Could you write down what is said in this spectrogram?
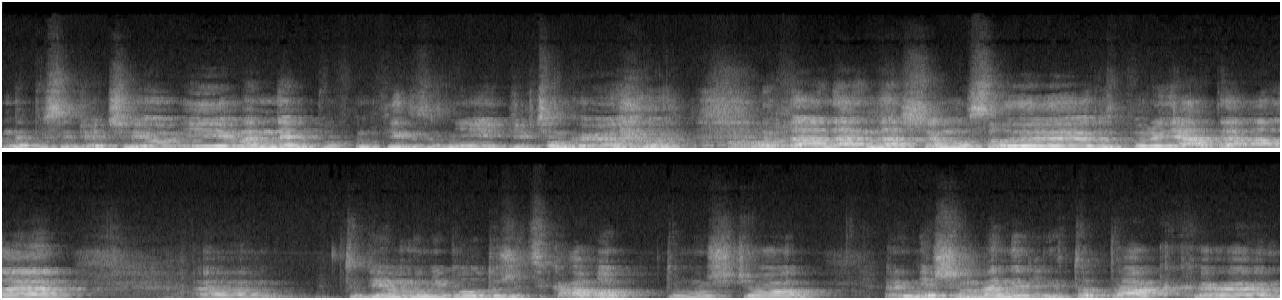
непосидючою, і в мене навіть був конфлікт з однією дівчинкою. Та на, нас ще мусили розбороняти, але е, тоді мені було дуже цікаво, тому що раніше в мене літо так е,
